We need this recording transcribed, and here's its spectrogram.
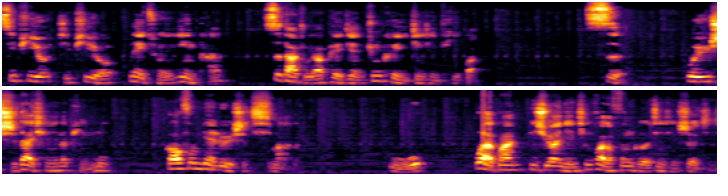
，CPU、GPU、内存、硬盘四大主要配件均可以进行替换。四，位于时代前沿的屏幕，高分辨率是起码的。五，外观必须按年轻化的风格进行设计，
